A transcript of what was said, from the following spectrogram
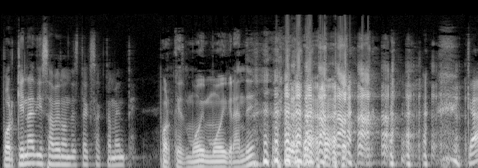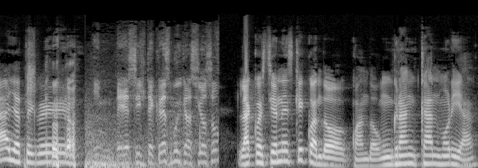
¿Por qué nadie sabe dónde está exactamente? Porque es muy, muy grande. Cállate, güey. Imbécil, ¿te crees muy gracioso? La cuestión es que cuando, cuando un gran Khan moría,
